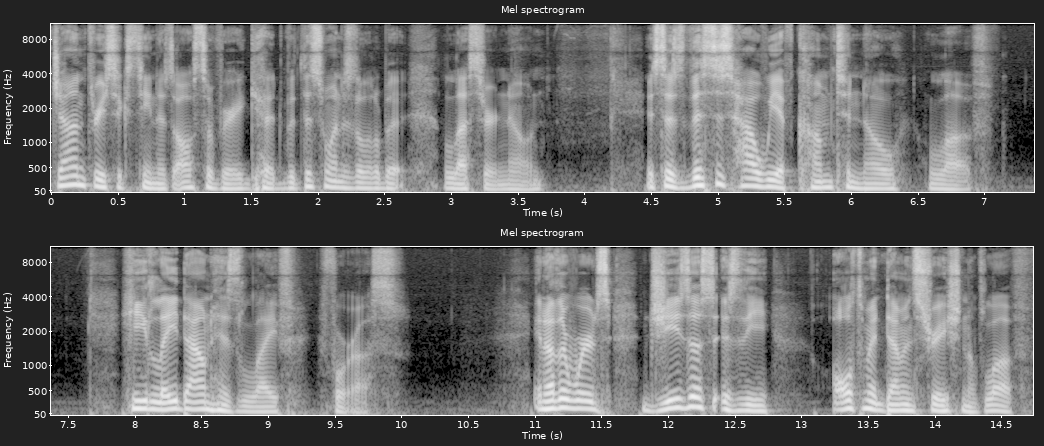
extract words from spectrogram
John 3:16 is also very good, but this one is a little bit lesser known. It says, "This is how we have come to know love. He laid down his life for us." In other words, Jesus is the ultimate demonstration of love.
